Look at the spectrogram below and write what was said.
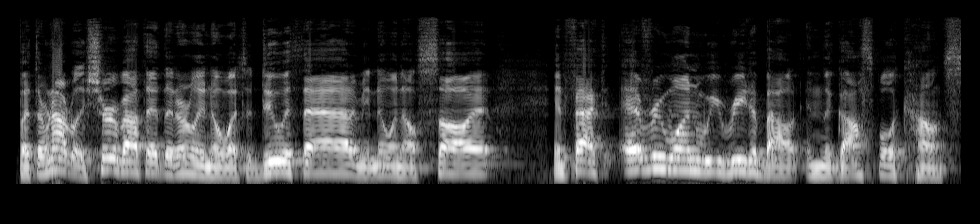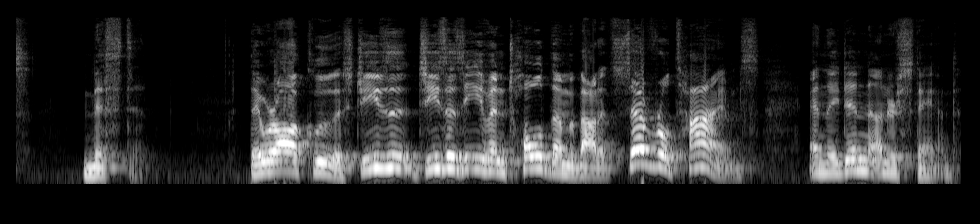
but they're not really sure about that. They don't really know what to do with that. I mean, no one else saw it. In fact, everyone we read about in the gospel accounts missed it. They were all clueless. Jesus, Jesus even told them about it several times, and they didn't understand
